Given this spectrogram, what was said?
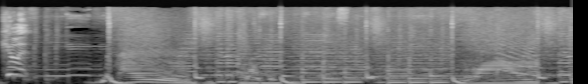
Kill it! Wow.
